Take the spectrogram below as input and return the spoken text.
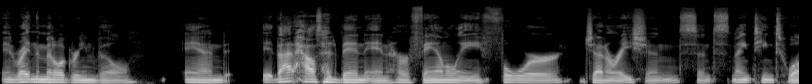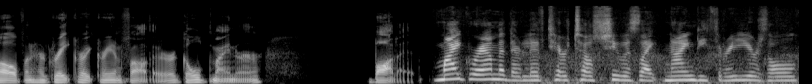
and right in the middle of Greenville, and it, that house had been in her family for generations since 1912, when her great great grandfather, a gold miner, bought it. My grandmother lived here till she was like 93 years old.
